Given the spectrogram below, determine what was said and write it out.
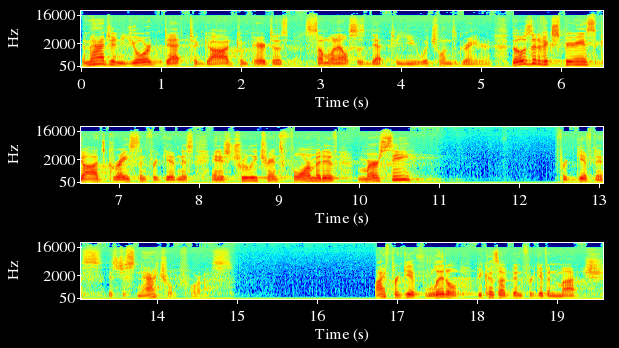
imagine your debt to God compared to someone else's debt to you. Which one's greater? Those that have experienced God's grace and forgiveness and his truly transformative mercy, forgiveness is just natural for us. I forgive little because I've been forgiven much.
